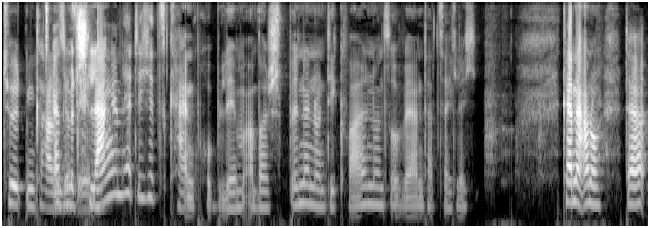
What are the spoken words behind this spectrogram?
töten kann. Also mit gesehen. Schlangen hätte ich jetzt kein Problem, aber Spinnen und die Quallen und so wären tatsächlich. Keine Ahnung, da,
